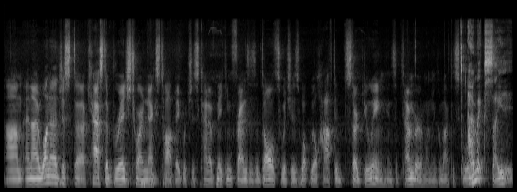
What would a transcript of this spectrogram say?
Um, and I want to just uh, cast a bridge to our next topic, which is kind of making friends as adults, which is what we'll have to start doing in September when we go back to school. I'm excited.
